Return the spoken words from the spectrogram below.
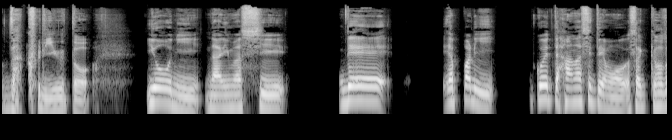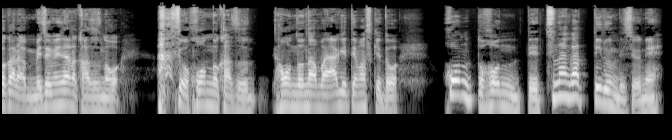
ざっくり言うと、ようになりますし、で、やっぱり、こうやって話してても、先ほどからめちゃめちゃな数の、あと本の数、本の名前挙げてますけど、本と本って繋がってるんですよね。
